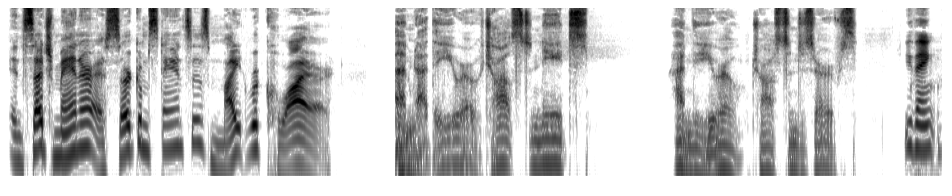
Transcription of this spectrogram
in such manner as circumstances might require. I'm not the hero Charleston needs. I'm the hero Charleston deserves. You think?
